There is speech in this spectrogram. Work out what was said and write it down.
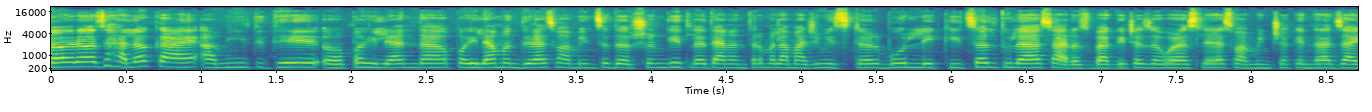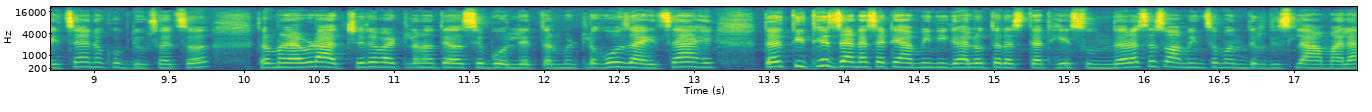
तर झालं काय? आम्ही तिथे पहिल्यांदा पहिल्या मंदिरात स्वामींचं दर्शन घेतलं. त्यानंतर मला माझे मिस्टर बोलले की चल तुला सारसबागेच्या जवळ असलेल्या स्वामींच्या केंद्रात जायचं आहे ना खूप दिवसाचं? तर मला एवढं आश्चर्य वाटलं ना ते असे बोलले तर म्हटलं हो जायचं आहे. तर तिथेच जाण्यासाठी आम्ही निघालो तर रस्त्यात. हे सुंदर असं स्वामींचं मंदिर दिसलं आम्हाला.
